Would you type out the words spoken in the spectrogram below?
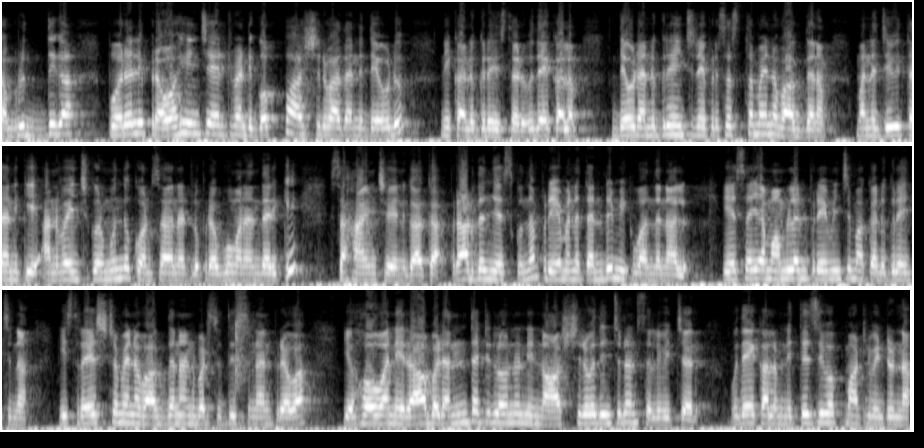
సమృద్ధిగా పొరలి ప్రవహించేటువంటి గొప్ప ఆశీర్వాదాన్ని దేవుడు నీకు అనుగ్రహిస్తాడు. ఉదయకాలం దేవుడు అనుగ్రహించిన ప్రశస్తమైన వాగ్దానం మన జీవితానికి అన్వయించుకుని ముందు కొనసాగినట్లు ప్రభు మనందరికీ సహాయం చేయను గాక. ప్రార్థన చేసుకుందాం. ప్రేమైన తండ్రి మీకు వందనాలు. ఏసయ్య మమ్మలను ప్రేమించి మాకు అనుగ్రహించిన ఈ శ్రేష్టమైన వాగ్దానాన్ని బట్టి శుద్ధిస్తున్నాను ప్రభా. యహోవని రాబడి అంతటిలోనూ నిన్ను ఆశీర్వదించడానికి సెలవిచ్చారు. ఉదయకాలం నిత్యజీవపు మాటలు వింటున్న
